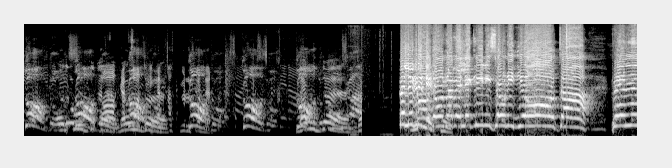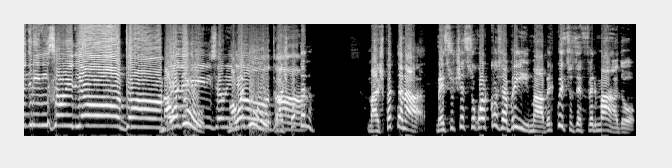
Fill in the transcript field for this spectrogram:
Godo! Godo! Godo! Godo! Godo! Pellegrini! Madonna, Pellegrini sei un idiota! Pellegrini sei un idiota! Ma Pellegrini sei un ma voglio, idiota! ma aspetta, un- ma aspetta, una- ma è successo qualcosa prima, per questo si è fermato.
